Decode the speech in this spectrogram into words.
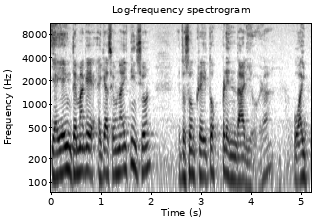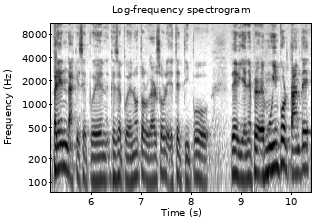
y ahí hay un tema que hay que hacer una distinción, estos son créditos prendarios, ¿verdad? O hay prendas que se pueden, que se pueden otorgar sobre este tipo de bienes, pero es muy importante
